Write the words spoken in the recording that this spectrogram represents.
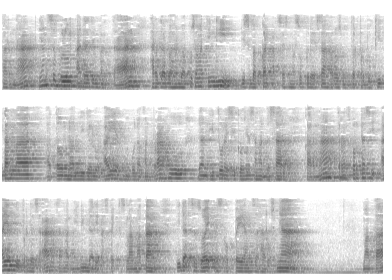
Karena yang sebelum ada jembatan, harga bahan baku sangat tinggi disebabkan akses masuk ke desa harus muter perbukitan lah atau melalui jalur air menggunakan perahu dan itu resikonya sangat besar karena transportasi air di perdesaan sangat minim dari aspek keselamatan, tidak sesuai SOP yang seharusnya. Maka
